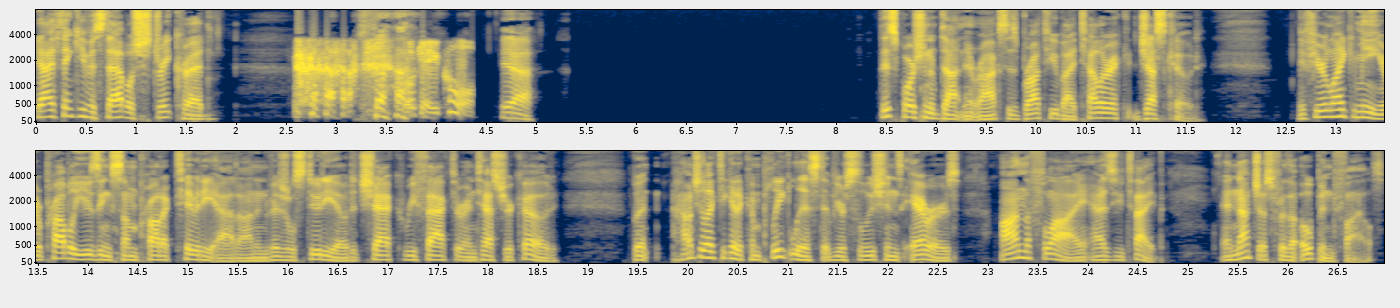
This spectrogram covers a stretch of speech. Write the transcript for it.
Yeah, I think you've established street cred. okay, cool. Yeah. This portion of .NET Rocks is brought to you by Telerik JustCode. If you're like me, you're probably using some productivity add on in Visual Studio to check, refactor, and test your code. But how'd you like to get a complete list of your solution's errors on the fly as you type, and not just for the opened files?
